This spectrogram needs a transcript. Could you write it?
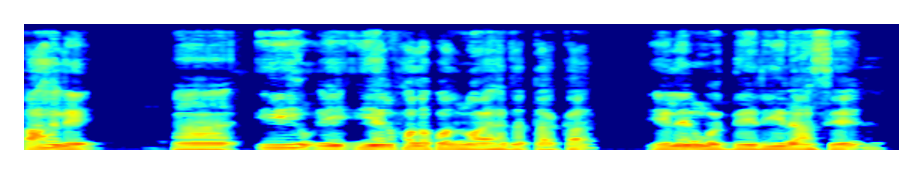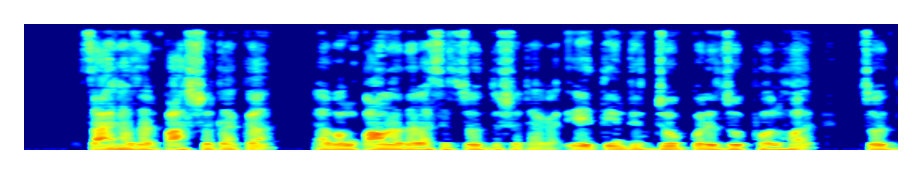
তাহলে ই, এই ই এর ফলাফল নয় হাজার টাকা এল এর মধ্যে ঋণ আছে চার হাজার পাঁচশো টাকা এবং পাওনাদার আছে চোদ্দশো টাকা। এই তিনটি যোগ করে যোগফল হয় চোদ্দ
